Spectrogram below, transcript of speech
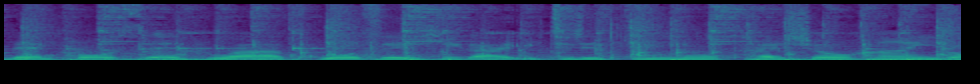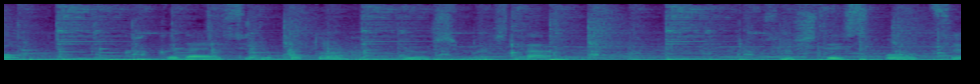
連邦政府は洪水被害一時金の対象範囲を拡大することを発表しました。そしてスポーツ。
